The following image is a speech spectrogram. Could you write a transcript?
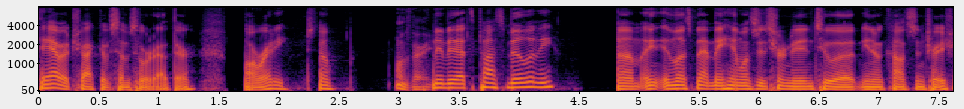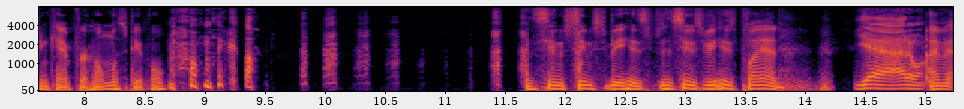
they have a track of some sort out there already. So maybe that's a possibility. Um, unless Matt Mahan wants to turn it into a you know concentration camp for homeless people. Oh my god! It seems seems to be his it seems to be his plan. Yeah, I don't. I'm,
